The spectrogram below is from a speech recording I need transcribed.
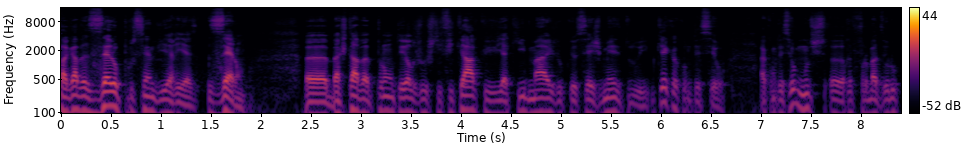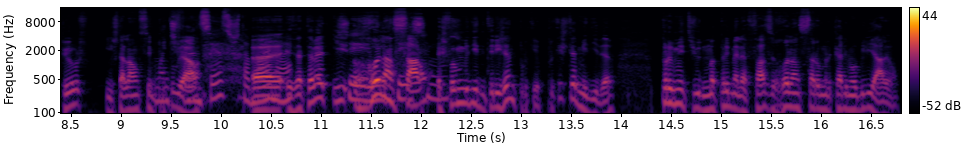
pagava 0% de IRS. Zero. Uh, bastava pronto ele justificar que vivia aqui mais do que seis meses. Tudo isso. O que é que aconteceu? Aconteceu muitos uh, reformados europeus instalaram-se em Muitos Portugal. franceses também, Uh, é? Exatamente. E Sim, relançaram. Esta foi uma medida inteligente. Porquê? Porque esta medida permitiu, numa primeira fase, relançar o mercado imobiliário.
